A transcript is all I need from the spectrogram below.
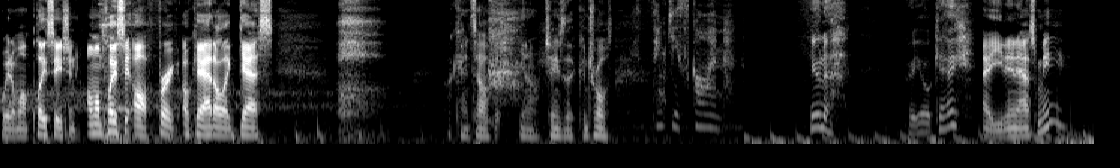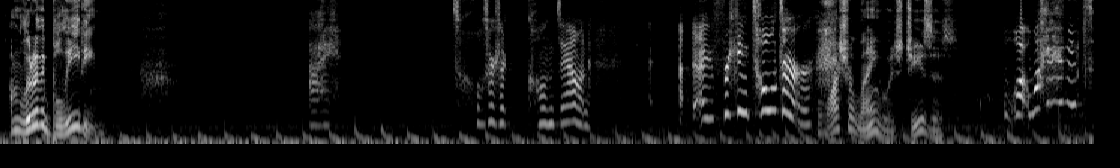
Wait, I'm on PlayStation. I'm on PlayStation. Oh, frick. Okay, I had to, like, guess. I can't tell if it, you know, change the controls. I think he's gone. Yuna, are you okay? Hey, you didn't ask me? I'm literally bleeding. I told her to calm down. I, I freaking told her. Hey, watch your language, Jesus. Why, why didn't?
